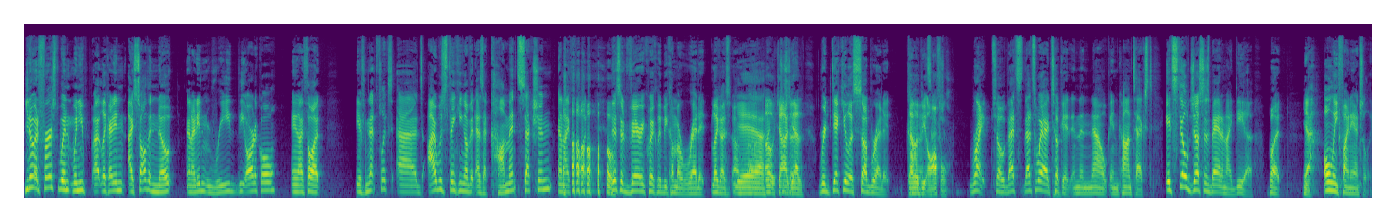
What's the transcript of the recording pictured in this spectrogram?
You know, at first when when you uh, like, I didn't. I saw the note and I didn't read the article, and I thought if Netflix adds, I was thinking of it as a comment section, and I thought Oh, this would very quickly become a Reddit, like a, a- Yeah. oh God, just a- yeah, ridiculous subreddit. that would be comment awful. Right. So that's that's the way I took it, and then now in context, it's still just as bad an idea, but Yeah. only financially.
